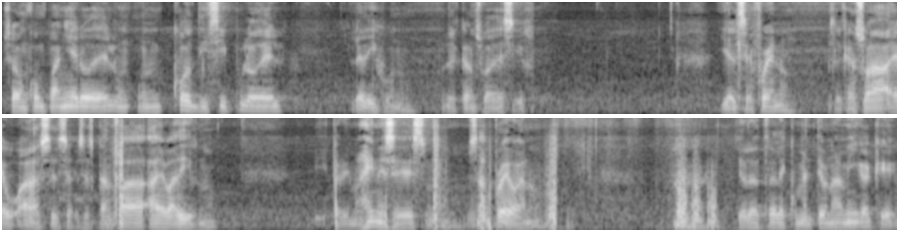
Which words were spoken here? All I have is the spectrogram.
o sea, un compañero de él, un, un codiscípulo de él, le dijo, ¿no? Le alcanzó a decir. Y él se fue, ¿no? se alcanzó a, se, a, evadir, ¿no? Pero imagínese eso, esa prueba, ¿no? Yo la otra le comenté a una amiga que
